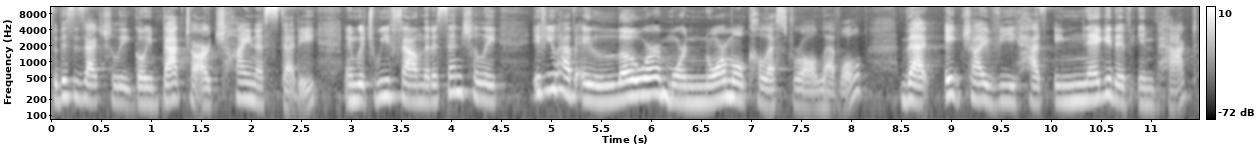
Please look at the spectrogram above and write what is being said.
So this is actually going back to our China study, in which we found that essentially if you have a lower, more normal cholesterol level, that HIV has a negative impact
